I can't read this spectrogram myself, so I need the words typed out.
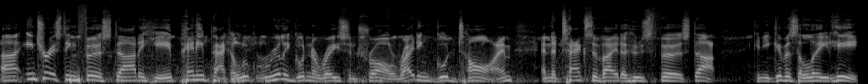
Uh, interesting first starter here. Pennypacker looked really good in a recent trial, rating good time, and the tax evader who's first up. Can you give us a lead here?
